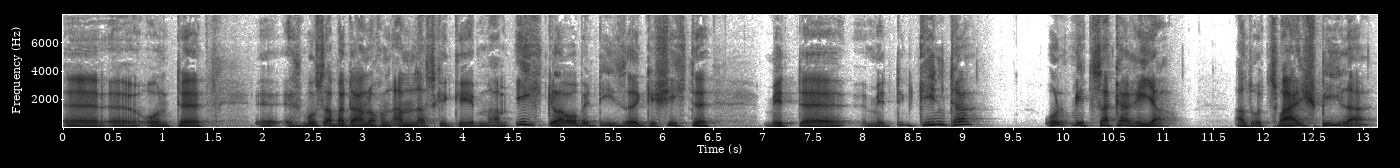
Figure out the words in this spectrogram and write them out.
Äh, äh, und äh, äh, es muss aber da noch einen Anlass gegeben haben. Ich glaube, diese Geschichte mit, äh, mit Ginter und mit Zakaria, also zwei Spieler,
